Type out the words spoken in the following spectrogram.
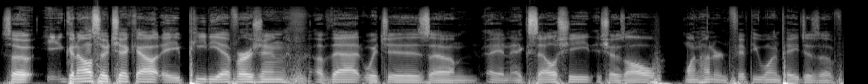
So you can also check out a PDF version of that, which is um, an Excel sheet. It shows all 151 pages of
